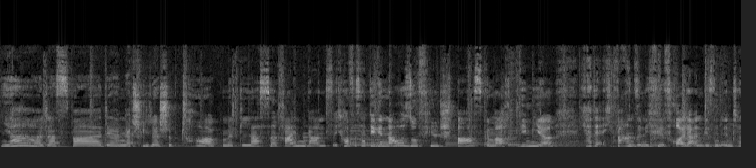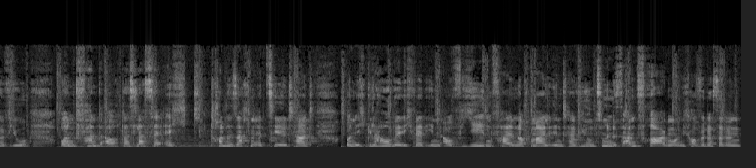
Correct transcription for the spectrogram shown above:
Ja, das war der Natural Leadership Talk mit Lasse Reingans. Ich hoffe, es hat dir genauso viel Spaß gemacht wie mir. Ich hatte echt wahnsinnig viel Freude an diesem Interview und fand auch, dass Lasse echt tolle Sachen erzählt hat. Und ich glaube, ich werde ihn auf jeden Fall nochmal interviewen, zumindest anfragen. Und ich hoffe, dass er dann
